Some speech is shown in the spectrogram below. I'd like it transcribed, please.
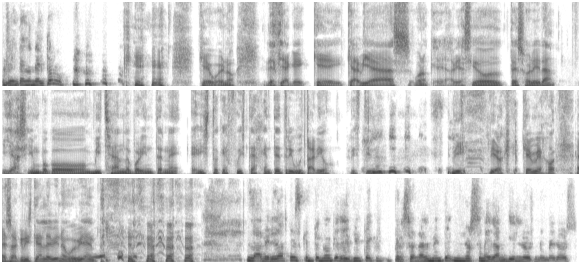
enfrentándome al toro. qué, bueno. Decía que, que, que, habías, bueno, que habías sido tesorera y así un poco bicheando por internet, he visto que fuiste agente tributario, Cristina. Digo, qué, mejor. Eso a Cristian le vino muy bien. La verdad es que tengo que decirte que personalmente no se me dan bien los números.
